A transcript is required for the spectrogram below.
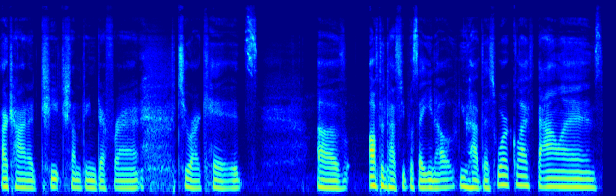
are trying to teach something different to our kids, of oftentimes people say, you know, you have this work life balance.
